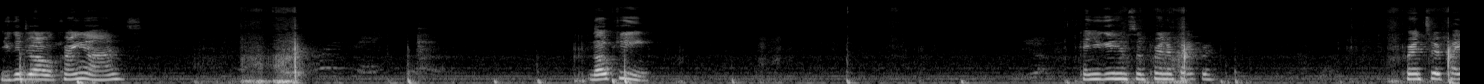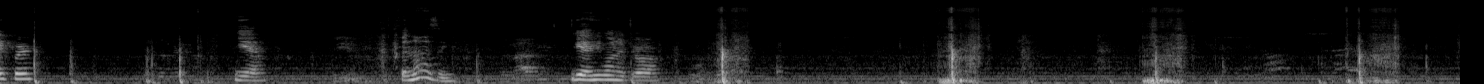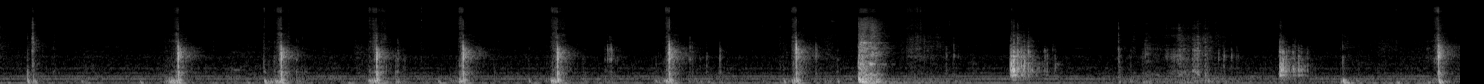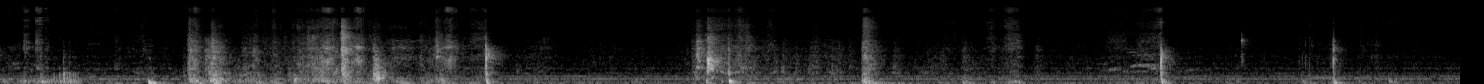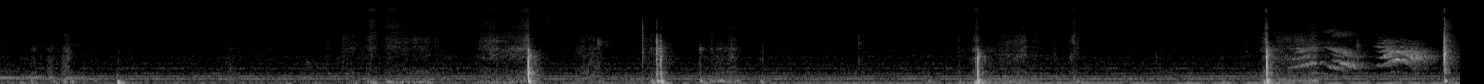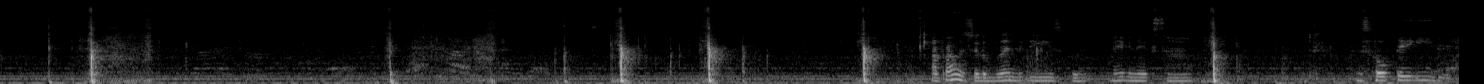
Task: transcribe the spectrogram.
You can draw with crayons. Low key. Can you get him some printer paper? Printer paper? Yeah. For Nazi. Yeah, he wanna draw. I probably should have blended these, but maybe next time. Let's hope they eat it.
